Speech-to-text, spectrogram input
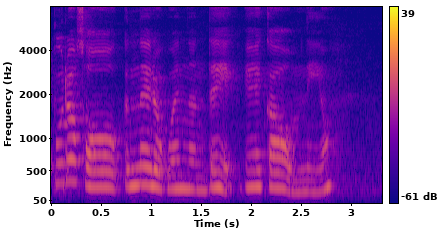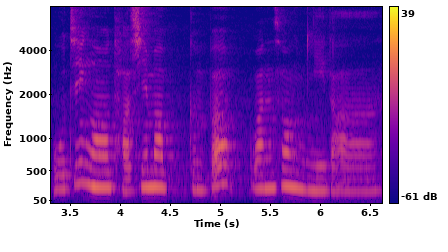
뿌려서 끝내려고 했는데 깨가 없네요. 오징어 다시마 볶음밥 완성입니다.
